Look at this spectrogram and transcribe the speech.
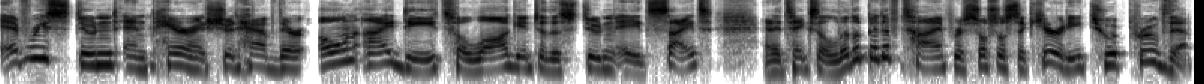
Every student and parent should have their own ID to log into the Student Aid site, and it takes a little bit of time for Social Security to approve them.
